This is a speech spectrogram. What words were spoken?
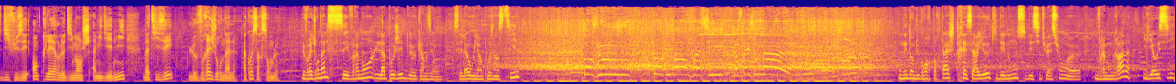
diffusée en clair le dimanche à midi et demi, baptisée Le Vrai Journal. À quoi ça ressemble? Le Vrai Journal, c'est vraiment l'apogée de Carl Zero. C'est là où il impose un style. On est dans du grand reportage très sérieux qui dénonce des situations euh, vraiment graves. Il y a aussi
